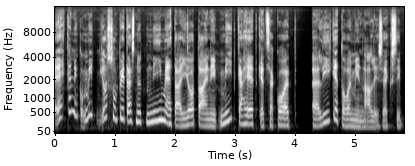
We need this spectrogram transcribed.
ehkä niin kuin, jos sun pitäisi nyt nimetä jotain, niin mitkä hetket sä koet liiketoiminnalliseksi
